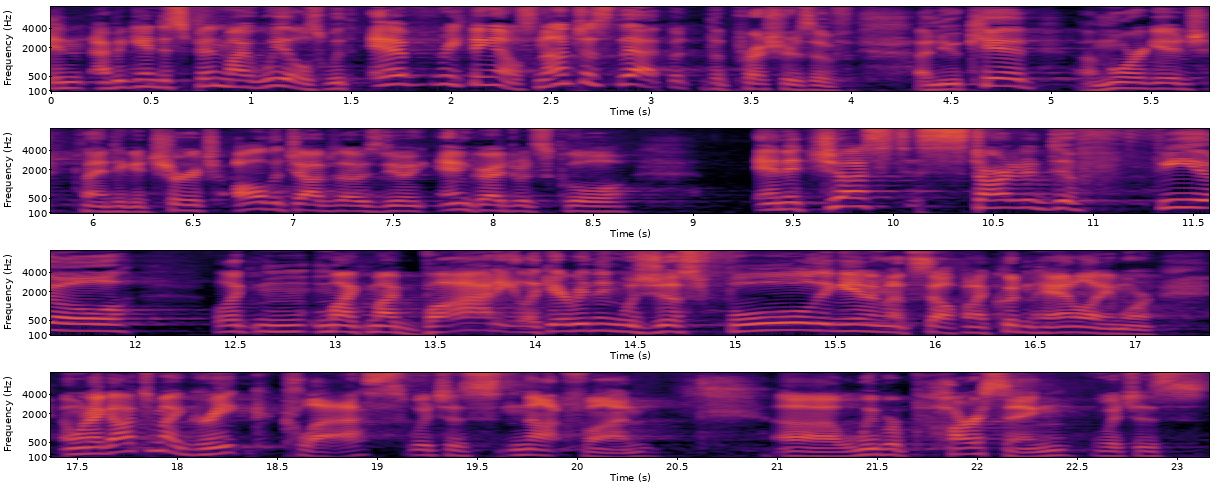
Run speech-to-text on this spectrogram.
and I began to spin my wheels with everything else, not just that, but the pressures of a new kid, a mortgage, planting a church, all the jobs I was doing, and graduate school. And it just started to feel like, like my body, like everything was just folding in on itself and I couldn't handle it anymore. And when I got to my Greek class, which is not fun, uh, we were parsing, which is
